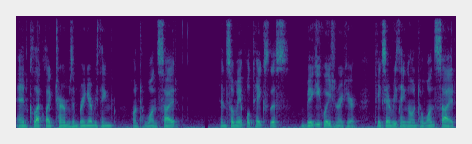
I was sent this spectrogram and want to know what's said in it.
and collect like terms and bring everything onto one side. And so Maple takes this big equation right here, takes everything onto one side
